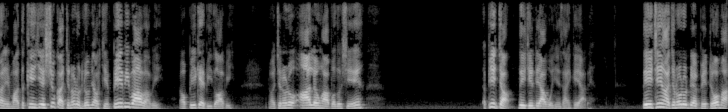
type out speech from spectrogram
ကနေမှာသခင်ယေရှုကကျွန်တော်တို့လွတ်မြောက်ခြင်းပေးပြီးပါပါပြီ နော်ပေးခဲ့ပြီးသွားပြီနော်ကျွန်တော်တို့အားလုံးကဘာလို့ရှိရင်အပြစ်ကြောင့်သေခြင်းတရားကိုရင်ဆိုင်ခဲ့ရတယ်သေခြင်းဟာကျွန်တော်တို့အတွက်ဘယ်တော့မှ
